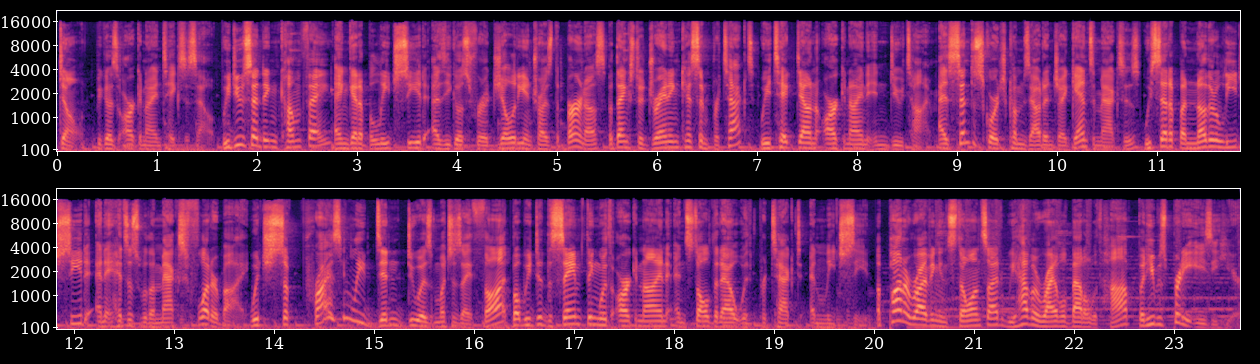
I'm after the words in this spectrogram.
don't, because Arcanine takes us out. We do send in Comfey and get up a Leech Seed as he goes for agility and tries to burn us, but thanks to Draining Kiss and Protect, we take down Arcanine in due time. As Centiskorch comes out in Gigantamaxes, we set up another Leech Seed and it hits us with a Max Flutterby, which surprisingly didn't do as much as I thought, but we did the same thing with Arcanine and stalled it out with Protect and Leech Seed. Upon arriving in Stow-on-Side, we have a rival battle with Hop, but he was pretty easy here.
